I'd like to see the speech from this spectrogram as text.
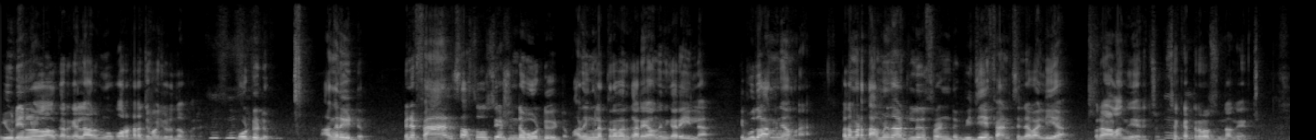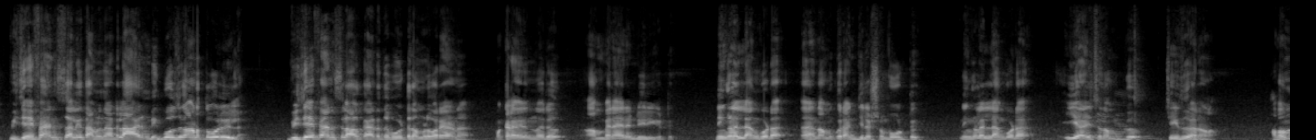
യൂണിയനിലുള്ള ആൾക്കാർക്ക് എല്ലാവർക്കും പൊറോട്ട അടച്ച് മാറ്റി കൊടുത്താൽ പോരെ. വോട്ട് കിട്ടും. അങ്ങനെ കിട്ടും. പിന്നെ ഫാൻസ് അസോസിയേഷന്റെ വോട്ട് കിട്ടും. അത് നിങ്ങൾ എത്ര പേർക്ക് അറിയാമെന്ന് എനിക്കറിയില്ല. ഇപ്പൊ ഉദാഹരണം ഞാൻ പറയാം. ഇപ്പൊ നമ്മുടെ തമിഴ്നാട്ടിലൊരു ഫ്രണ്ട് വിജയ് ഫാൻസിന്റെ വലിയ ഒരാളാന്ന് വിചാരിച്ചു. സെക്രട്ടറി പ്രസിഡന്റ് ആണെന്ന് വിചാരിച്ചു. വിജയ് ഫാൻസ് അല്ലെങ്കിൽ തമിഴ്നാട്ടിൽ ആരും ബിഗ് ബോസ് കാണത്ത പോലും ഇല്ല. വിജയ് ഫാൻസിലെ ആൾക്കാരുടെ വോട്ട് പോയിട്ട് നമ്മൾ പറയാണ് മക്കളെ ഒരു അമ്പതിനായിരം രൂപ കിട്ടും. നിങ്ങളെല്ലാം കൂടെ നമുക്കൊരു അഞ്ച് ലക്ഷം വോട്ട്. നിങ്ങളെല്ലാം കൂടെ ഈ ആഴ്ച നമുക്ക് ചെയ്തു തരണം. അപ്പം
